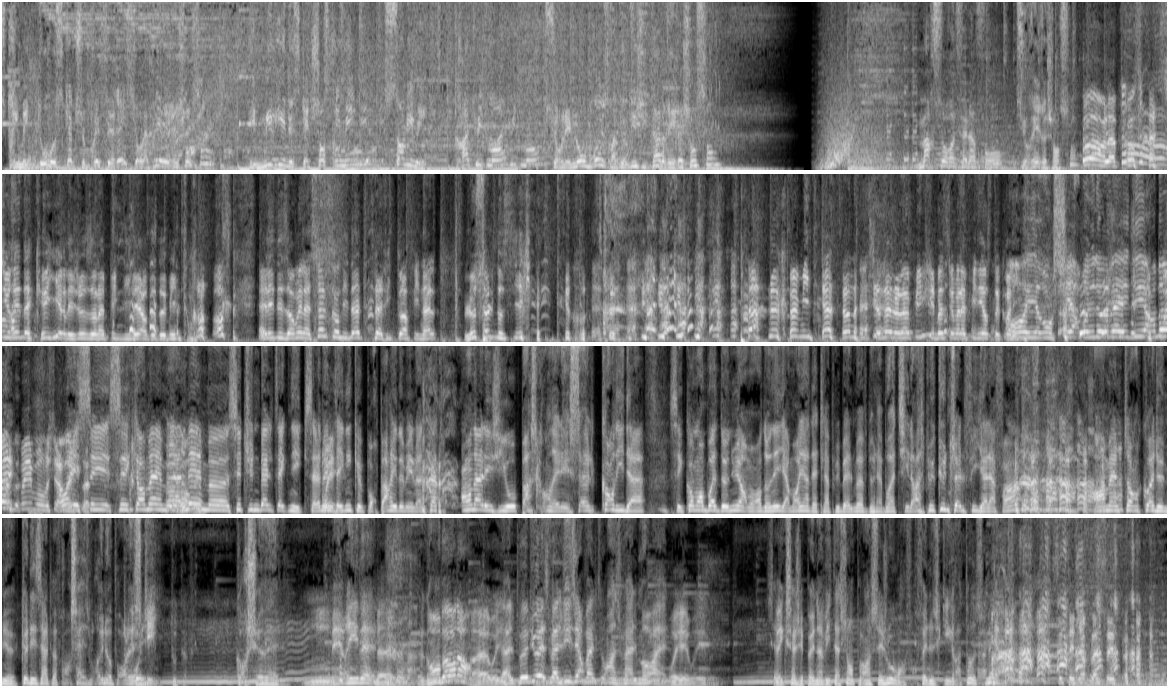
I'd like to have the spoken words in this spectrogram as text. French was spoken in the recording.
Streamez tous vos sketchs préférés sur la Rire et Chanson. Des milliers de sketchs en streaming, sans limite, gratuitement, gratuitement sur les nombreuses radios digitales Rire et Chanson. Marceau refait l'info sur Rire et Chanson. Or, la France a assuré d'accueillir les Jeux Olympiques d'hiver de 2030. Elle est désormais la seule candidate à la victoire finale. Le seul dossier qui a été retenu comité international olympique. Je sais pas si on va la finir cette chronique. Oh, et mon cher Bruno dire oui, oui, mon cher Oui, c'est, c'est quand même Oh, la même, euh, c'est une belle technique. C'est la même Oui. technique que pour Paris 2024. on a les JO parce qu'on est les seuls candidats. C'est comme en boîte de nuit, à un moment donné, il y a moyen d'être la plus belle meuf de la boîte. S'il reste plus qu'une seule fille à la fin. en même temps, quoi de mieux que les Alpes françaises, Bruno, pour le ski? Oui, tout à fait. Courchevel, Méribel, Ben oui. le Grand Bornand, Ah oui. l'Alpe d'Huez, Val d'Isère, Val Thorens, Val Morel. Oui, oui, oui. C'est avec ça j'ai pas une invitation pour un séjour en forfait de ski gratos. Merde. C'était bien placé.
